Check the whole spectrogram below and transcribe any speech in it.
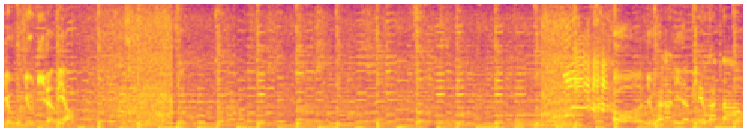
nhiều nhiều đi lắm hiểu ồ ờ, oh, nhiều khách ăn đi ra video khách tao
